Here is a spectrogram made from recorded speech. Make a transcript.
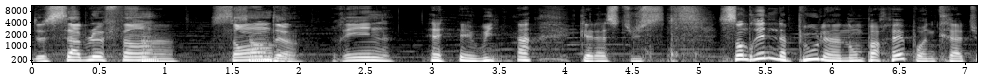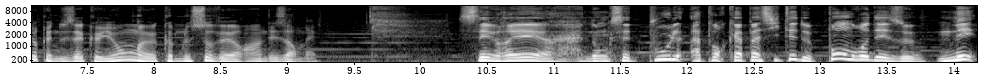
De sable fin, Enfin, sand, rine. Eh oui, ah, quelle astuce. Sandrine la poule est un nom parfait pour une créature que nous accueillons euh, comme le sauveur hein, désormais. C'est vrai, donc cette poule a pour capacité de pondre des œufs. Mais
